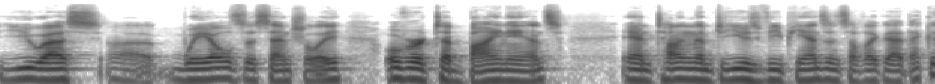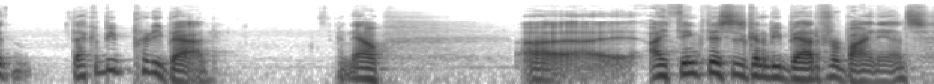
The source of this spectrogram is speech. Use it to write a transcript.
US uh, whales essentially over to Binance and telling them to use VPNs and stuff like that, that could that could be pretty bad. Now, uh, I think this is going to be bad for Binance.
